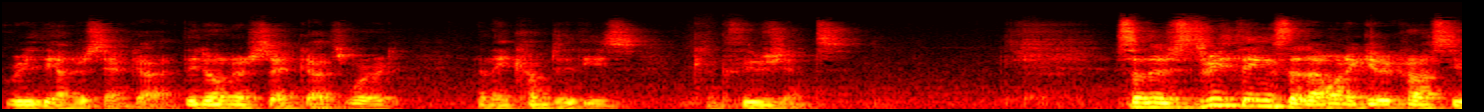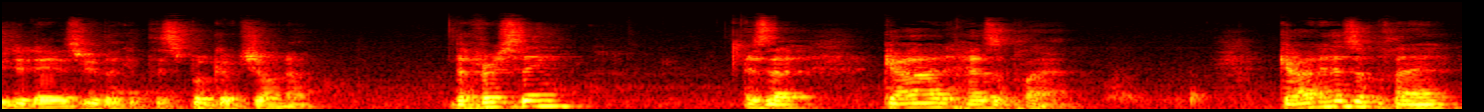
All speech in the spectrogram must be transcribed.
really understand God. They don't understand God's word, and they come to these conclusions. So there's three things that I want to get across to you today as we look at this book of Jonah. The first thing is that God has a plan. God has a plan,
